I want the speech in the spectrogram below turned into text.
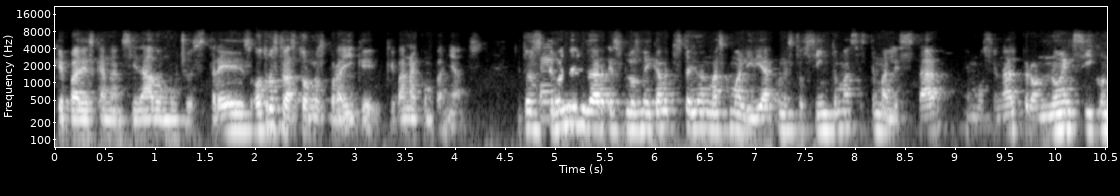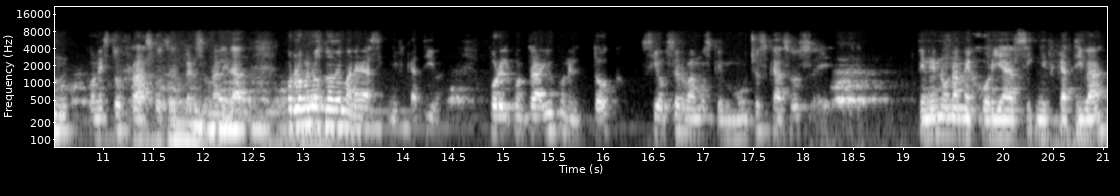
que padezcan ansiedad o mucho estrés, otros trastornos por ahí que, que van acompañados. Entonces, te van a ayudar, los medicamentos te ayudan más como a lidiar con estos síntomas, este malestar emocional, pero no en sí con, con, estos rasgos de personalidad, por lo menos no de manera significativa. Por el contrario, con el TOC, sí observamos que en muchos casos eh, tienen una mejoría significativa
